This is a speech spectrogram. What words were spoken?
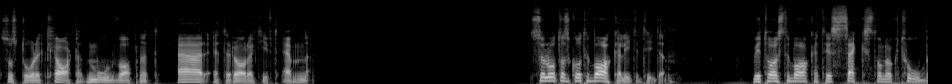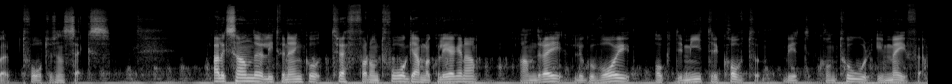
så står det klart att mordvapnet är ett radioaktivt ämne. Så låt oss gå tillbaka lite i tiden. Vi tar oss tillbaka till 16 oktober 2006. Alexander Litvinenko träffar de två gamla kollegorna Andrei Lugovoj och Dmitrij Kovtun vid ett kontor i Mayfair.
